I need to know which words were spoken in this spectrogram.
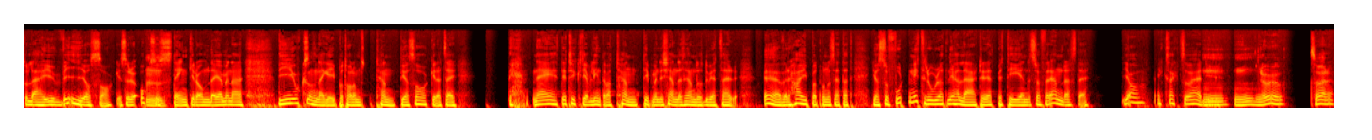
så lär ju vi oss saker så det också Mm. stänker om det. Jag menar, det är ju också en sån där grej, på tal om töntiga saker, att säga, nej det tyckte jag väl inte var töntigt men det kändes ändå du vet så här överhypat på något sätt att ja, så fort ni tror att ni har lärt er ett beteende så förändras det. Ja, exakt så är det ju. Mm, mm, jo, jo, så är det.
